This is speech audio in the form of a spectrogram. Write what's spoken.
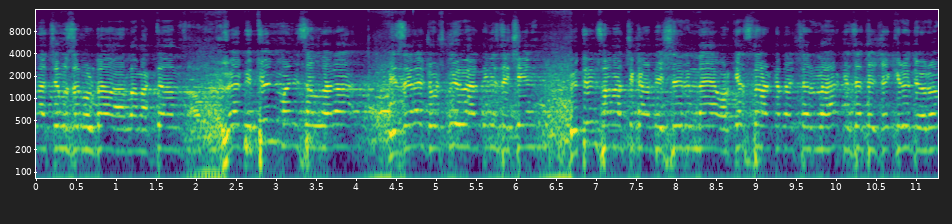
sanatçımızı burada ağırlamaktan ve bütün Manisalılara bizlere coşkuyu verdiğiniz için bütün sanatçı kardeşlerimle, orkestra arkadaşlarımla herkese teşekkür ediyorum.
